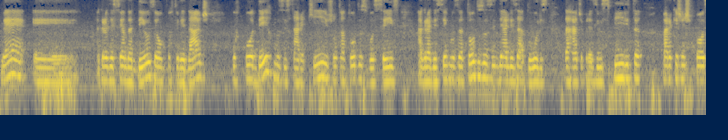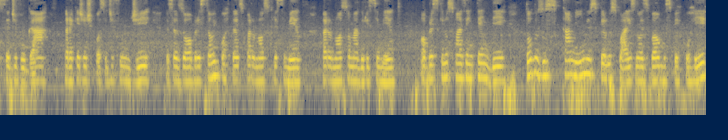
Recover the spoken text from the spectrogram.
né? É, agradecendo a Deus a oportunidade por podermos estar aqui junto a todos vocês, agradecermos a todos os idealizadores da Rádio Brasil Espírita, para que a gente possa divulgar, para que a gente possa difundir essas obras tão importantes para o nosso crescimento, para o nosso amadurecimento, obras que nos fazem entender todos os caminhos pelos quais nós vamos percorrer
